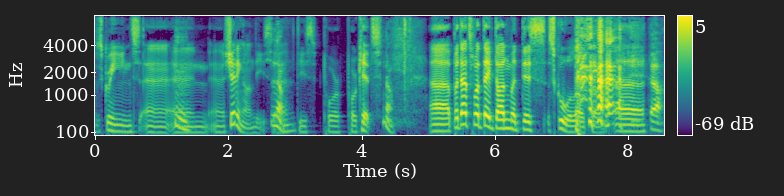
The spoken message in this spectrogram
screens uh, and uh, shitting on these uh, Hmm. No. these poor poor kids. No. Uh, but that's what they've done with this school also. uh, Yeah.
